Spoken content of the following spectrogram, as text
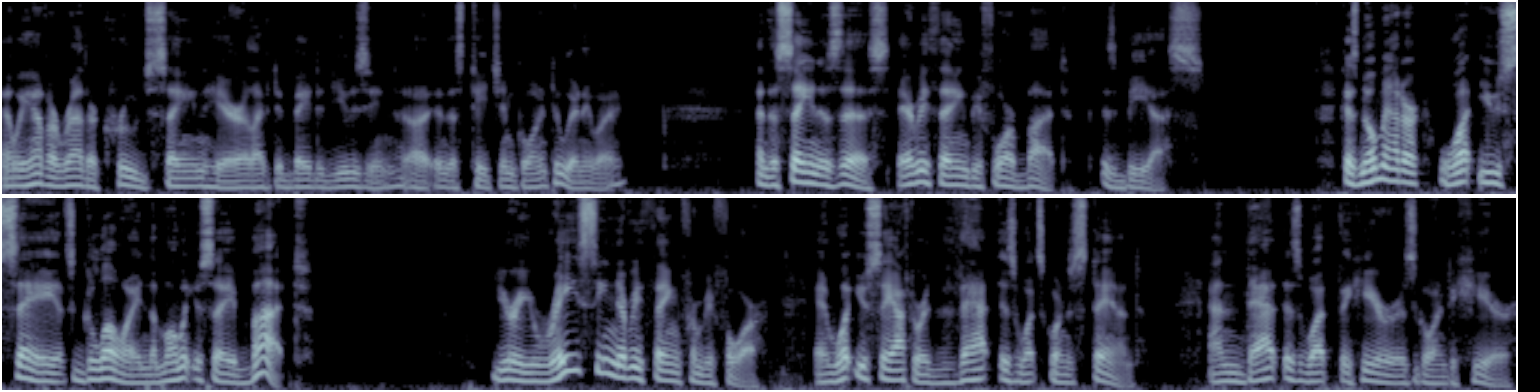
and we have a rather crude saying here that I've debated using uh, in this teaching, I'm going to anyway. And the saying is this everything before but is BS. Because no matter what you say, it's glowing. The moment you say but, you're erasing everything from before. And what you say afterward, that is what's going to stand. And that is what the hearer is going to hear.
